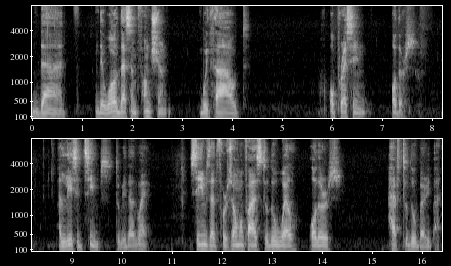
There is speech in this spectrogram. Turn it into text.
That the world doesn't function without oppressing others. At least it seems to be that way. seems that for some of us to do well, others have to do very bad.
